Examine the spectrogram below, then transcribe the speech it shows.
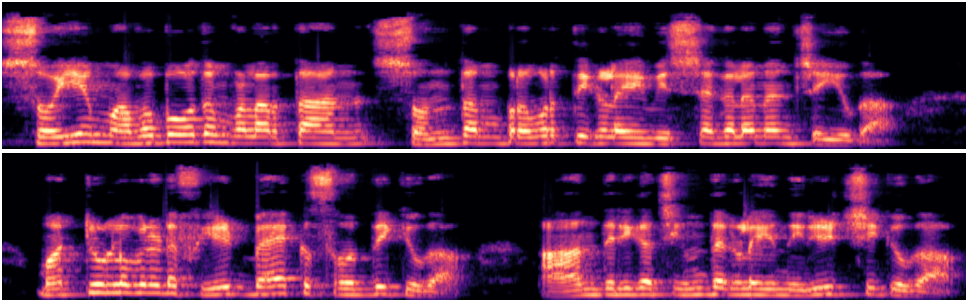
സ്വയം അവബോധം വളർത്താൻ സ്വന്തം പ്രവൃത്തികളെ വിശകലനം ചെയ്യുക. മറ്റുള്ളവരുടെ ഫീഡ്ബാക്ക് ശ്രദ്ധിക്കുക. ആന്തരിക ചിന്തകളെ നിരീക്ഷിക്കുക.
